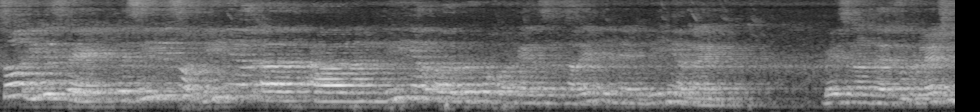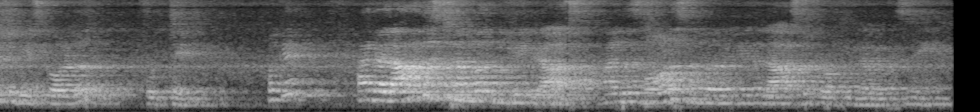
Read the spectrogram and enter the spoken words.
So in this way, a series of linear, uh, uh, linear uh, group of organisms arranged in a linear line based on their food relationship is called food chain. Okay? And the largest number will be grass and the smallest number will be the last trophic level snake.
